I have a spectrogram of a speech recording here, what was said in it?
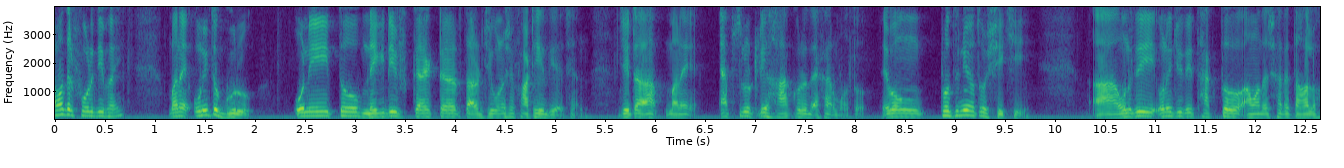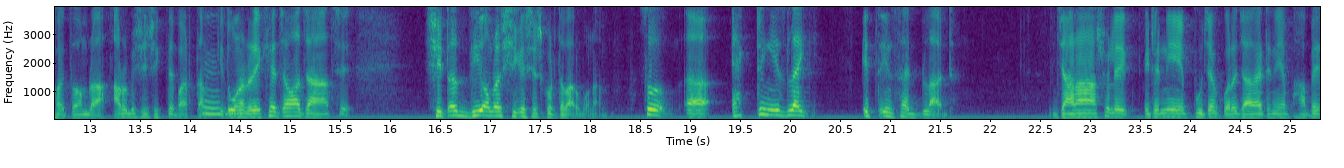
আমাদের ফরিদি ভাই মানে উনি তো গুরু উনি তো নেগেটিভ ক্যারেক্টার তার জীবনে সে ফাটিয়ে দিয়েছেন যেটা মানে অ্যাবসলুটলি হা করে দেখার মতো এবং প্রতিনিয়ত শিখি। উনি যদি উনি যদি থাকতো আমাদের সাথে তাহলে হয়তো আমরা আরও বেশি শিখতে পারতাম। কিন্তু ওনার রেখে যাওয়া যা আছে সেটা দিয়ে আমরা শিখে শেষ করতে পারব না। So acting is like it's inside blood যারা আসলে এটা নিয়ে পূজা করে যারা এটা নিয়ে ভাবে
